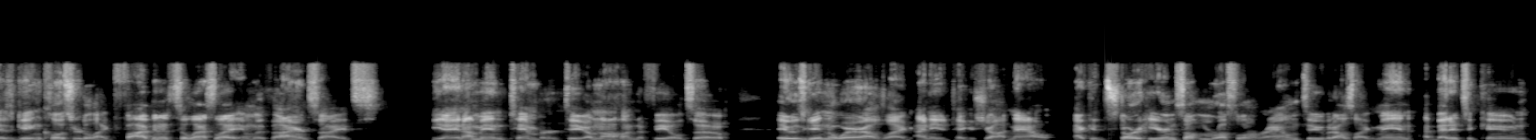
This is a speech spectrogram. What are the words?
is getting closer to like five minutes to last light. And with iron sights, yeah, and I'm in timber too. I'm not hunting a field. So it was getting to where I was like, I need to take a shot now. I could start hearing something rustling around too, but I was like, man, I bet it's a coon.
